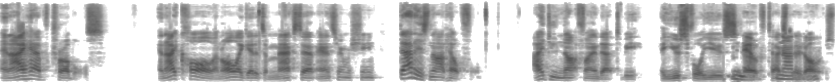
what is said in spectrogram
and I have troubles and I call and all I get is a maxed out answering machine, that is not helpful. I do not find that to be a useful use no, of taxpayer dollars.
